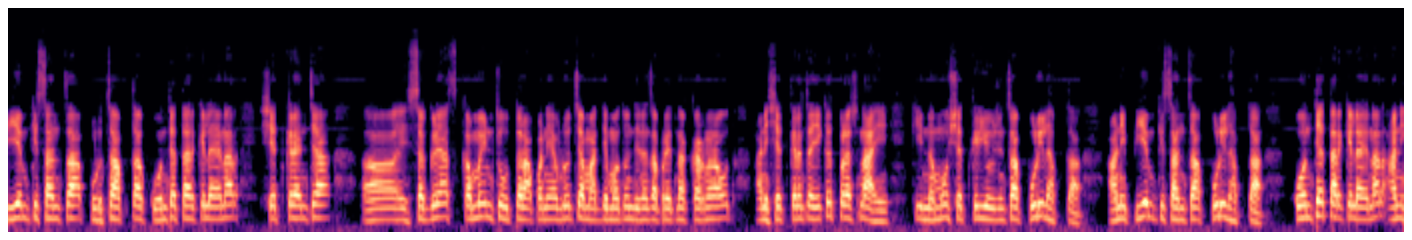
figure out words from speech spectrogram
पी एम किसानचा पुढचा हप्ता कोणत्या तारखेला येणार? शेतकऱ्यांच्या सगळ्याच कमेंटचे उत्तर आपण या व्हिडिओच्या माध्यमातून देण्याचा प्रयत्न करणार आहोत. आणि शेतकऱ्यांचा एकच प्रश्न आहे की नमो शेतकरी योजनेचा पुढील हप्ता आणि पी एम किसानचा पुढील हप्ता कोणत्या तारखेला येणार आणि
